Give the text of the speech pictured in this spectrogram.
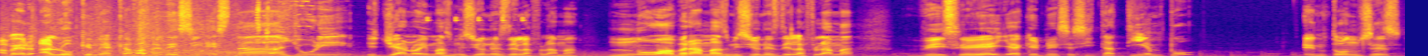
A ver, a lo que me acaba de decir esta Yuri, ya no hay más misiones de la flama. No habrá más misiones de la flama. Dice ella que necesita tiempo. Entonces,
